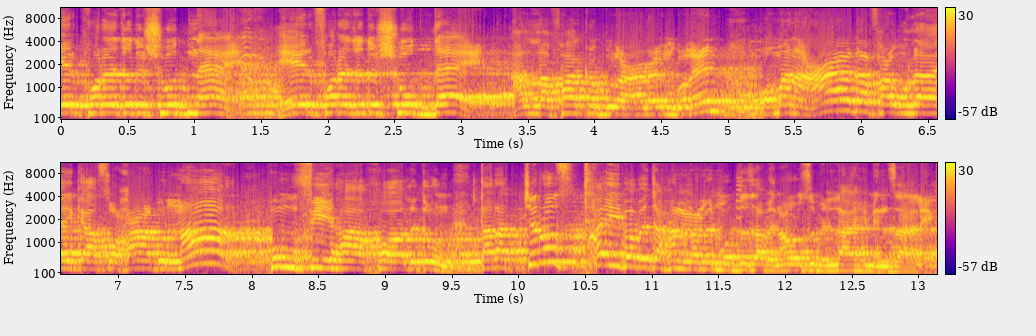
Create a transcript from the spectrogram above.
এর পরে যদি সুদ নেয় এর পরে যদি সুদ দেয়, আল্লাহ পাক রব্বুল আলামিন বলেন, ওমান আদা ফাউলাইকা আসহাবুন নার হুম ফিহা খালিদুন। তারা চিরস্থায়ীভাবে জাহান্নামের মধ্যে যাবে, নাউজুবিল্লাহি মিন জালিক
